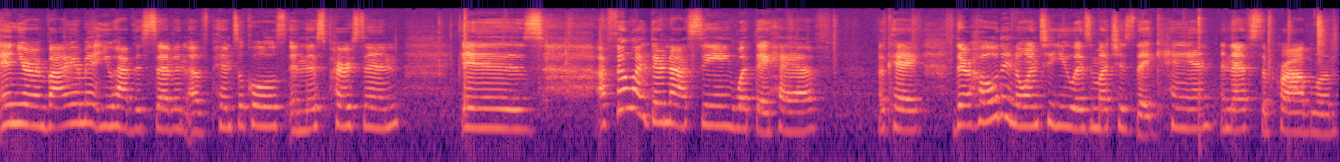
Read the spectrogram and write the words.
In your environment, you have the Seven of Pentacles. And this person is... I feel like they're not seeing what they have. Okay? They're holding on to you as much as they can and that's the problem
